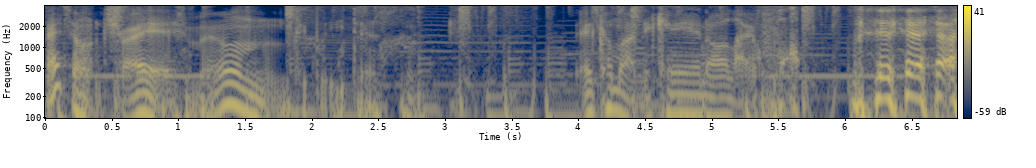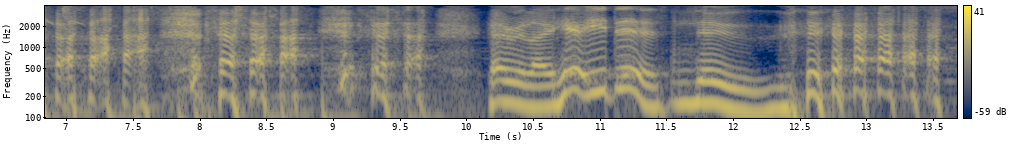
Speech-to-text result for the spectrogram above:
That joint trash, man. I don't know people eat that stuff. They come out the can all like they be like, here, eat this. No.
